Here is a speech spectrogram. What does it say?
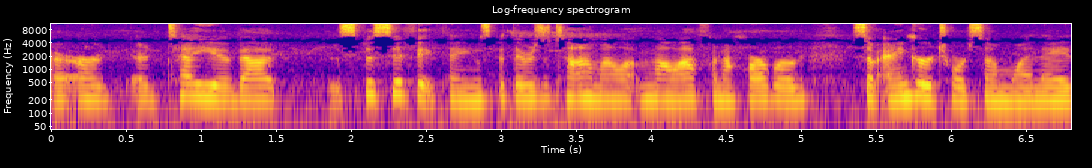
or, or, or, tell you about specific things, but there was a time in my life when I harbored some anger towards someone. They,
